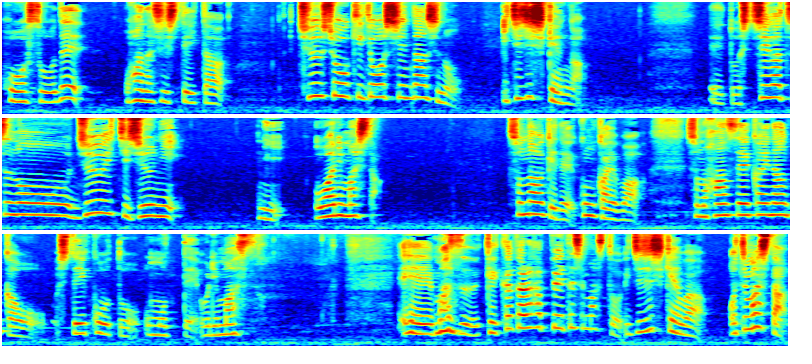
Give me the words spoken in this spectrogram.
放送でお話ししていた中小企業診断士の一次試験が、えー、と7月の1112に終わりました。そんなわけで今回はその反省会なんかをしていこうと思っております。えーまず結果から発表いたしますと一次試験は落ちました。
